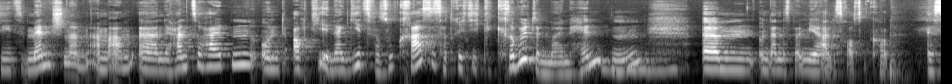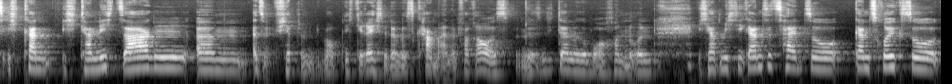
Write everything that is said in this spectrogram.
diese Menschen am, am, am äh, an der Hand zu halten und auch die Energie, es war so krass, es hat richtig gekribbelt in meinen Händen. Mhm. Ähm, und dann ist bei mir alles rausgekommen es, ich, kann, ich kann nicht sagen, ähm, also ich habe damit überhaupt nicht gerechnet, aber es kam einfach raus. Mir sind die Dämme gebrochen und ich habe mich die ganze Zeit so ganz ruhig so,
